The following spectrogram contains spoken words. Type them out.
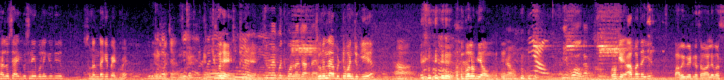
हेलो शायद कुछ नहीं बोलेंगे क्योंकि सुनंदा के पेट में चूहे। चूहे मैं कुछ बोलना चाहता है। सुनंदा बिट्टू बन चुकी है। हाँ। बोलो मियाऊ। नहीं वो होगा। ओके आप बताइए। पापी पेट का सवाल है बस।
